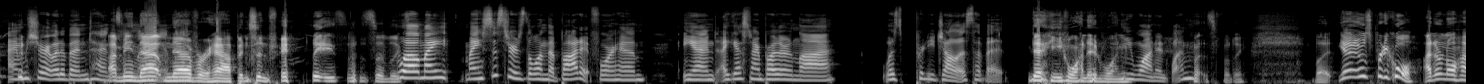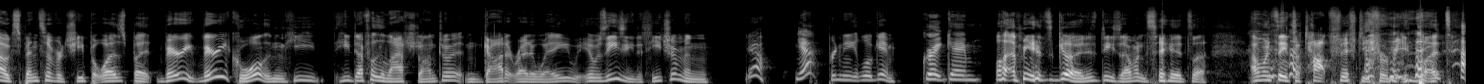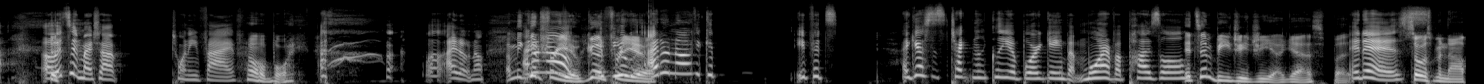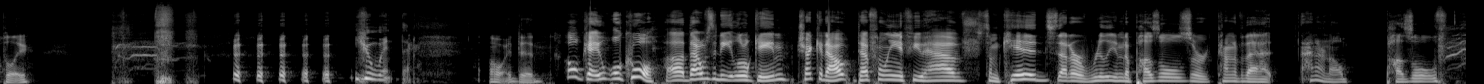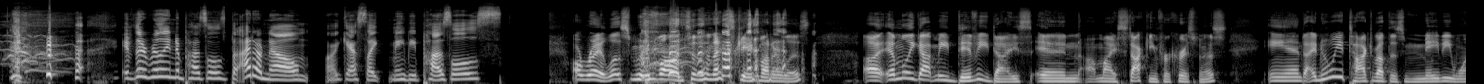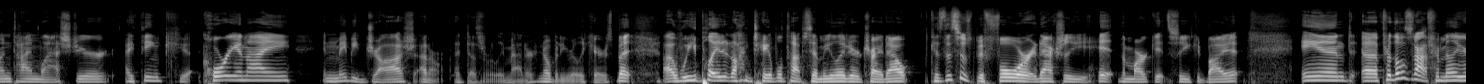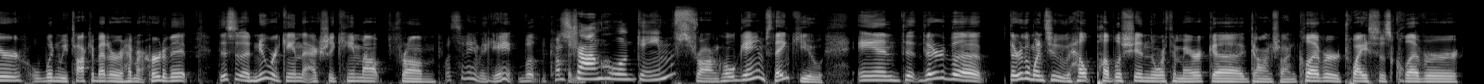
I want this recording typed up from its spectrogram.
I'm sure it would have been tense. I mean, that family. never happens in families with siblings. Well, my my sister is the one that bought it for him, and I guess my brother in law was pretty jealous of it. yeah, he wanted one. He wanted one. That's funny. But yeah, it was pretty cool. I don't know how expensive or cheap it was, but very, very cool. And he he definitely latched onto it and got it right away. It was easy to teach him, and yeah, Yeah. pretty neat little game. Great game. Well, I mean, it's good. It's decent. I wouldn't say it's a, I wouldn't say it's a top fifty for me, but Oh, it's in my top twenty-five. oh boy. Well, I don't know. I mean, I good for know. you. Good If for you. I don't know if it could, if it's. I guess it's technically a board game, but more of a puzzle. It's in BGG, I guess, but it is. so is Monopoly. you went there. Oh, I did. Okay, well, cool. Uh, that was a neat little game. Check it out. Definitely, if you have some kids that are really into puzzles or kind of that, I don't know, puzzle. If they're really into puzzles, but I don't know. I guess like maybe puzzles. All right, let's move on to the next game on our list. Uh, Emily got me Divvy dice in uh, my stocking for Christmas. And I know we had talked about this maybe one time last year. I think Corey and I, and maybe Josh, I don't, it doesn't really matter. Nobody really cares. But uh, we played it on Tabletop Simulator to try it out because this was before it actually hit the market so you could buy it. And uh, for those not familiar, when we talked about it or haven't heard of it, this is a newer game that actually came out from, what's the name of the game? What the company? Stronghold Games. Stronghold Games. Thank you. And th- they're the they're the ones who helped publish in North America Ganz Schön Clever, Twice as Clever.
